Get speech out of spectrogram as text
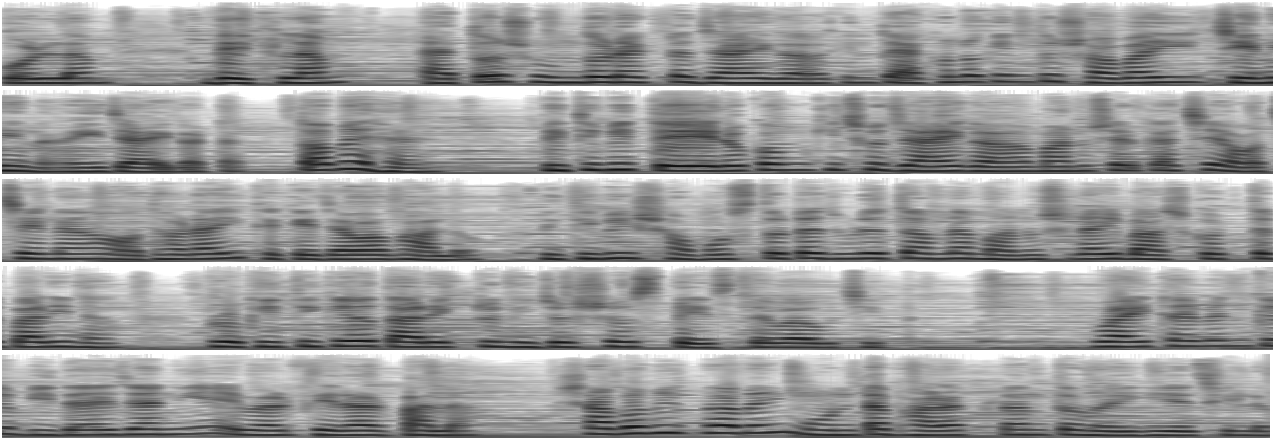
করলাম, দেখলাম। এত সুন্দর একটা জায়গা, কিন্তু এখনও কিন্তু সবাই চেনে না এই জায়গাটা। তবে হ্যাঁ পৃথিবীতে এরকম কিছু জায়গা মানুষের কাছে অচেনা, অধরাই থেকে যাওয়া ভালো। পৃথিবীর সমস্তটা জুড়ে তো আমরা মানুষরাই বাস করতে পারি না। প্রকৃতিকেও তার একটু নিজস্ব স্পেস দেওয়া উচিত। হোয়াইট হ্যাভেনকে বিদায় জানিয়ে এবার ফেরার পালা। স্বাভাবিকভাবেই মনটা ভারাক্রান্ত হয়ে গিয়েছিল।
